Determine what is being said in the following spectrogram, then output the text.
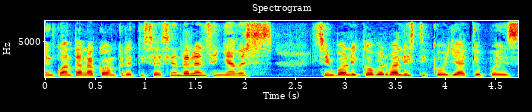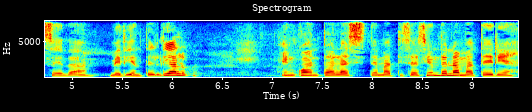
En cuanto a la concretización de lo enseñado es simbólico verbalístico, ya que pues se da mediante el diálogo. En cuanto a la sistematización de la materia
